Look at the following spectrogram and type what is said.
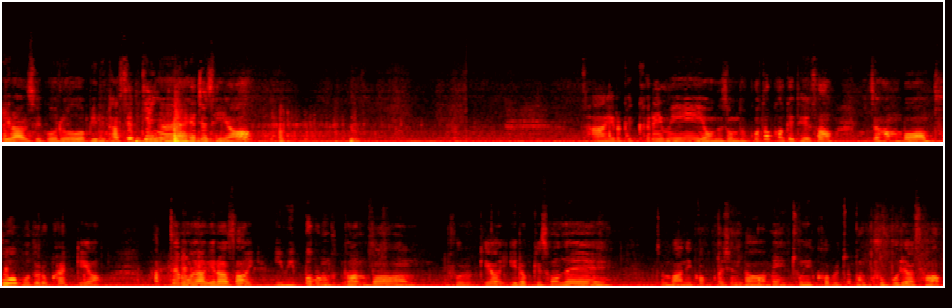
이런 식으로 미리 다 세팅을 해주세요. 자, 이렇게 크림이 어느 정도 꾸덕하게 돼서 이제 한번 부어보도록 할게요. 하트 모양이라서 이 윗부분부터 한번 부을게요. 이렇게 손을 좀 많이 꺾으신 다음에 종이컵을 조금 구부려서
